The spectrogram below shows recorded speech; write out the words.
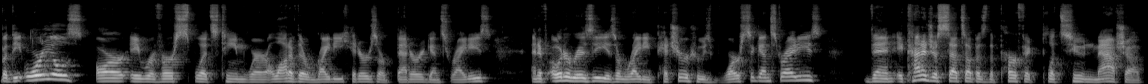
but the Orioles are a reverse splits team where a lot of their righty hitters are better against righties. And if Odorizzi is a righty pitcher who's worse against righties, then it kind of just sets up as the perfect platoon mashup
